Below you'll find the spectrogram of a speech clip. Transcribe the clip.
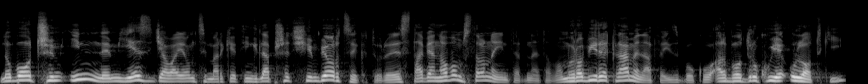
No bo czym innym jest działający marketing dla przedsiębiorcy, który stawia nową stronę internetową, robi reklamy na Facebooku albo drukuje ulotki,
